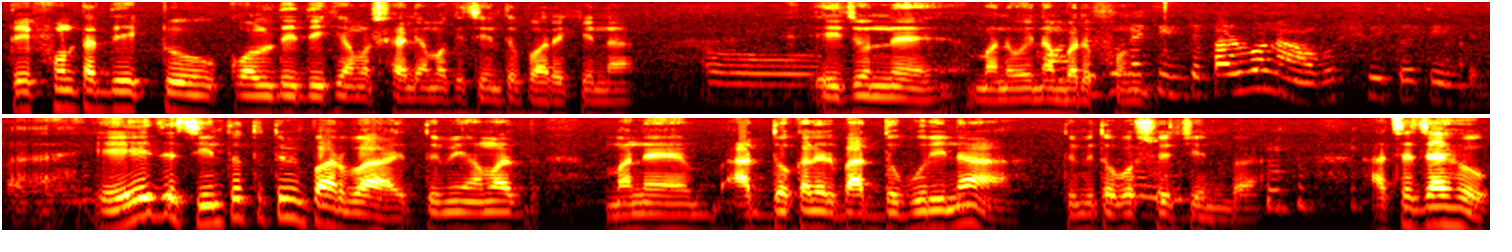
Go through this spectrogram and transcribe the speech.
তো এই ফোনটা দিয়ে একটু কল দিয়ে দেখি আমার শালি আমাকে চিনতে পারে কিনা। এই জন্যে মানে ওই নাম্বারে ফোন চিনতে পারব না অবশ্যই তো চিনতে পারব। এই যে চিনতে তো তুমি পারবা তুমি আমার মানে আদ্যকালের বাদ্য বুড়ি না তুমি তো অবশ্যই চিনবা। আচ্ছা যাই হোক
